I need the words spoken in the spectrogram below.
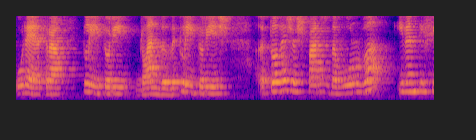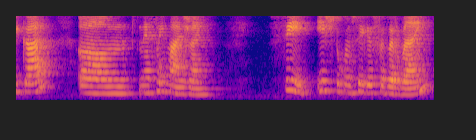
uretra, clítoris, glândula de clítoris, todas as partes da vulva, identificar um, nessa imagem. Se isto consiga fazer bem,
